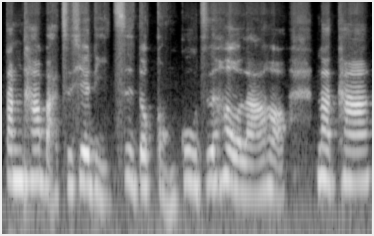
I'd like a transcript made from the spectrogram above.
当他把这些礼制都巩固之后啦，哈，那他。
